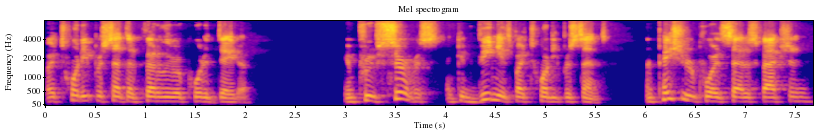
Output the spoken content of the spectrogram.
by 20% on federally reported data. Improve service and convenience by 20% patient reported satisfaction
